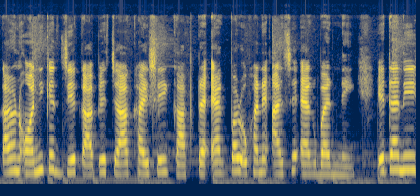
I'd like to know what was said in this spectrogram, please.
কারণ অনিকেত যে কাপে চা খায়, সেই কাপটা একবার ওখানে আছে, একবার নেই। এটা নিয়েই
